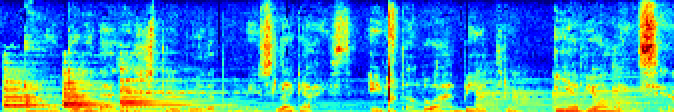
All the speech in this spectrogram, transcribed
a autoridade é distribuída por meios legais, evitando o arbítrio e a violência.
